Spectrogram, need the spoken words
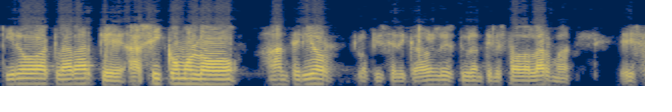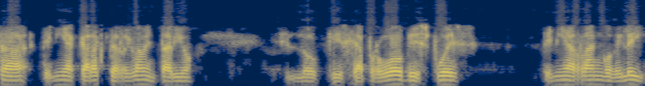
quiero aclarar que así como lo anterior, lo que se declaró durante el estado de alarma, esa tenía carácter reglamentario, lo que se aprobó después tenía rango de ley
